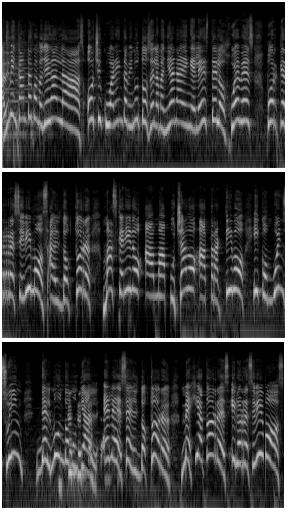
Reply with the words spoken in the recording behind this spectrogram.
A mí me encanta cuando llegan las 8 y 40 minutos de la mañana en el este los jueves porque recibimos al doctor más querido, amapuchado, atractivo y con buen swing del mundo mundial. Él es el doctor Mejía Torres y lo recibimos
